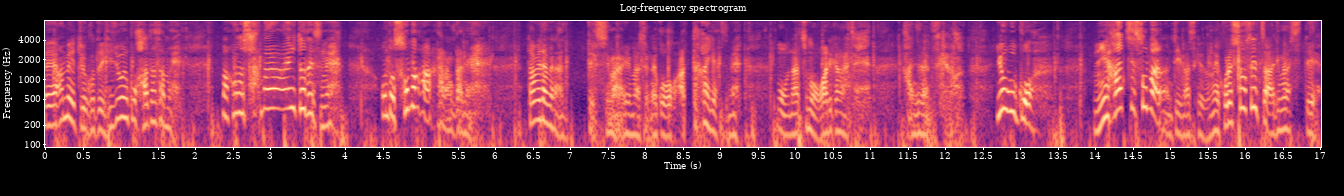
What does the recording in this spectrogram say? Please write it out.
えー雨ということで非常にこう肌寒い。まあ、この寒いとですね、ほんと蕎麦かなんかね、食べたくなってしまいますよね。こう、あったかいやつね。もう夏も終わりかなという感じなんですけど。よくこう、二八蕎麦なんて言いますけどね、これ諸説ありまして、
